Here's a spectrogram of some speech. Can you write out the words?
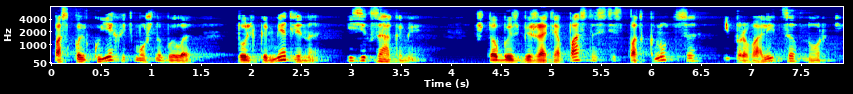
поскольку ехать можно было только медленно и зигзагами, чтобы избежать опасности споткнуться и провалиться в норки.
